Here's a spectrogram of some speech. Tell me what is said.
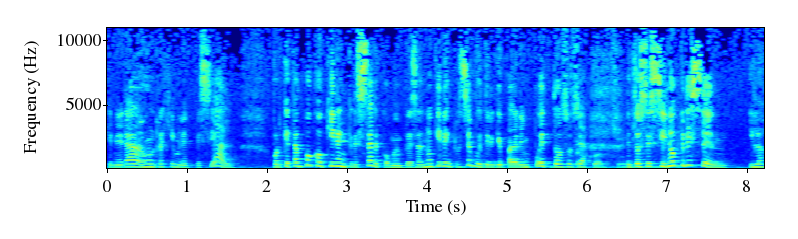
generar un régimen especial. Porque tampoco quieren crecer como empresas, no quieren crecer porque tienen que pagar impuestos. O sea, entonces, si no crecen, y los,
